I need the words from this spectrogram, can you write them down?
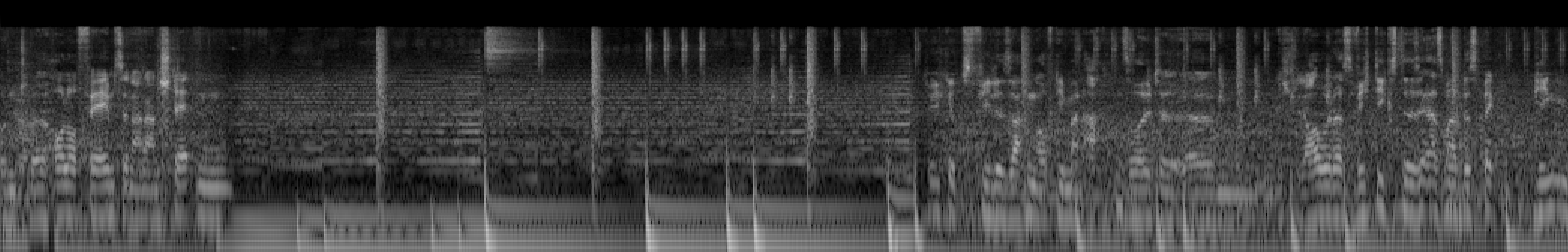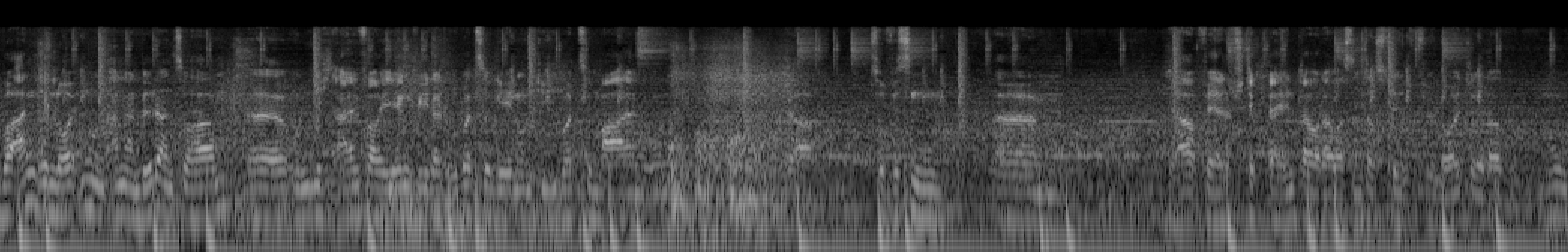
und äh, Hall of Fames in anderen Städten. Natürlich gibt es viele Sachen, auf die man achten sollte. Ähm, ich glaube, das Wichtigste ist erstmal Respekt gegenüber anderen Leuten und anderen Bildern zu haben äh, und nicht einfach irgendwie darüber zu gehen und die überzumalen ohne ja, zu wissen, ähm, ja, wer steckt dahinter oder was sind das für, für Leute. Oder, ne,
